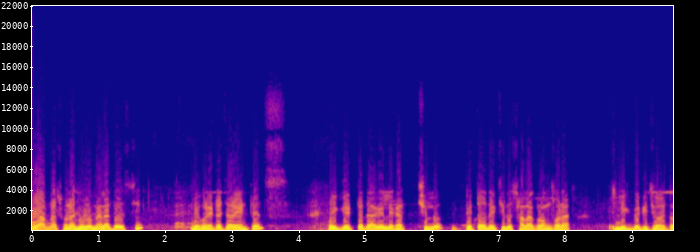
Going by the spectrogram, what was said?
এই আমরা সোনাঝুরি মেলাতে এসেছি। দেখুন, এটা হচ্ছে এন্ট্রেন্স এই গেটটাতে আগে লেখা ছিল গেটটাও দেখছি তো সাদা রং করা লিখবে কিছু হয়তো।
